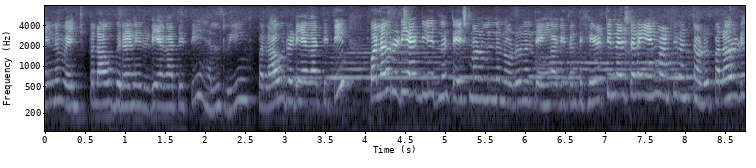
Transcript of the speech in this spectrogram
ಏನು ವೆಜ್ ಪಲಾವ್ ಬಿರಿಯಾನಿ ರೆಡಿ ಆಗತೈತಿ? ಅಲ್ರಿ, ಪಲಾವ್ ರೆಡಿ ಆಗತೈತಿ. ಪಲಾವ್ ರೆಡಿ ಆಗಲಿ ಇದನ್ನ ಟೇಸ್ಟ್ ಮಾಡೋ ಮುಂದೆ ನೋಡೋಣಂತೆ ಅಂತ ಹೆಂಗಾಗೈತೆ ಅಂತ ಹೇಳ್ತೀನಿ ಹೇಳ್ತಾನೆ, ಏನು ಮಾಡ್ತೀನಿ ಅಂತ ನೋಡ್ರಿ. ಪಲಾವ್ ರೆಡಿ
